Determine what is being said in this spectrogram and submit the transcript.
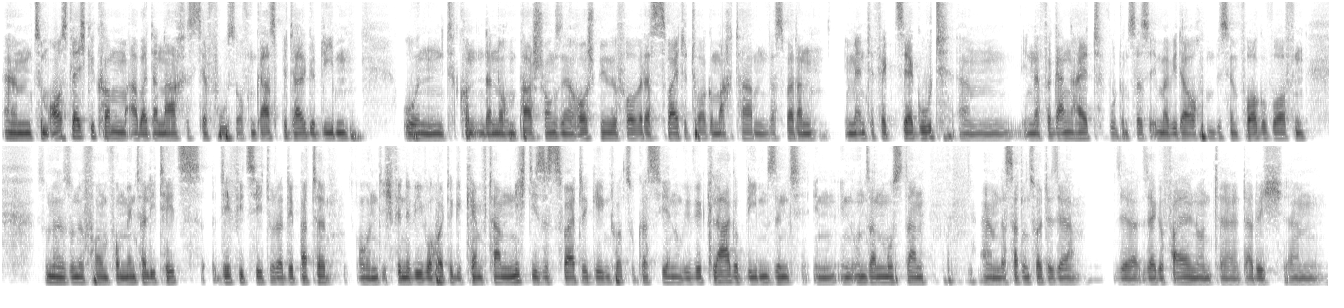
ähm, zum Ausgleich gekommen, aber danach ist der Fuß auf dem Gaspedal geblieben und konnten dann noch ein paar Chancen herausspielen, bevor wir das zweite Tor gemacht haben. Das war dann im Endeffekt sehr gut. Ähm, in der Vergangenheit wurde uns das immer wieder auch ein bisschen vorgeworfen, so eine, so eine Form von Mentalitätsdefizit oder Debatte. Und ich finde, wie wir heute gekämpft haben, nicht dieses zweite Gegentor zu kassieren und wie wir klar geblieben sind in, in unseren Mustern, ähm, das hat uns heute sehr, sehr, sehr gefallen und äh, dadurch ähm,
